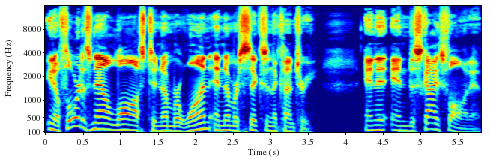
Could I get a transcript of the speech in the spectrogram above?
You know, Florida's now lost to number one and number six in the country, and and the sky's falling in.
